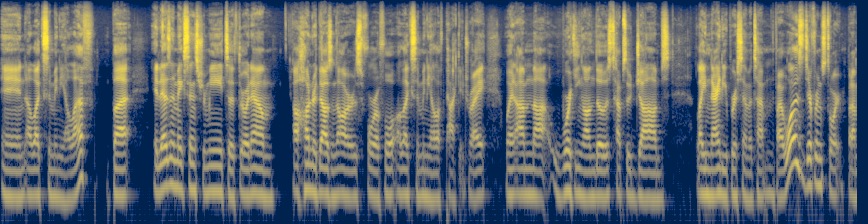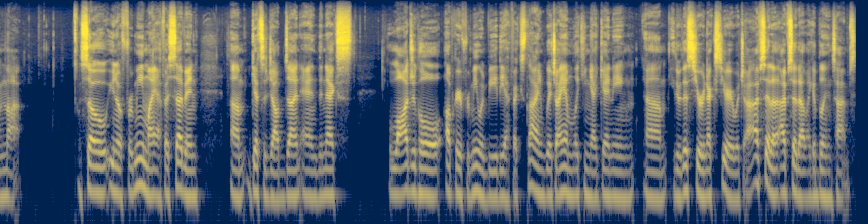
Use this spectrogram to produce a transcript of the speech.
an Alexa Mini LF, but it doesn't make sense for me to throw down $100,000 for a full Alexa Mini LF package, right? When I'm not working on those types of jobs like 90% of the time. If I was, different story, but I'm not. So, you know, for me, my FS7 um, gets the job done. And the next logical upgrade for me would be the FX9, which I am looking at getting um, either this year or next year. Which I've said I've said that like a billion times.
